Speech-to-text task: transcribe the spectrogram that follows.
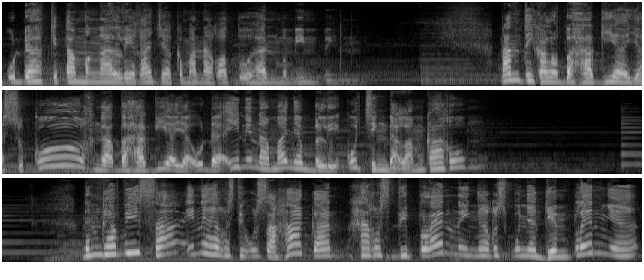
Udah kita mengalir aja ke mana roh Tuhan memimpin. Nanti kalau bahagia ya syukur, nggak bahagia ya udah. Ini namanya beli kucing dalam karung. Dan nggak bisa, ini harus diusahakan, harus di planning, harus punya game plan-nya.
